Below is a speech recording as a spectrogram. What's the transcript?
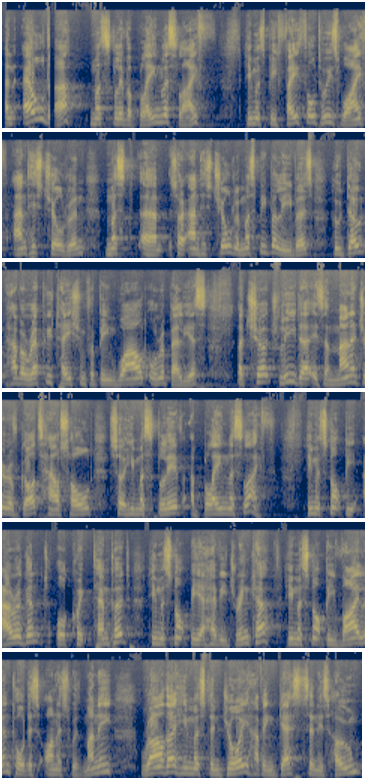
An elder must live a blameless life, He must be faithful to his wife and his children must um, sorry, and his children must be believers who don't have a reputation for being wild or rebellious. A church leader is a manager of God's household, so he must live a blameless life. He must not be arrogant or quick tempered. He must not be a heavy drinker. He must not be violent or dishonest with money. Rather, he must enjoy having guests in his home.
